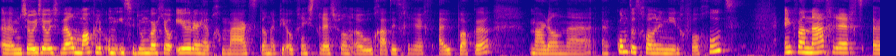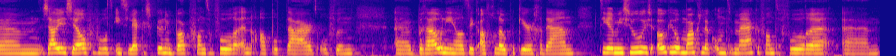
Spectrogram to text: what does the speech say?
Um, sowieso is het wel makkelijk om iets te doen wat je al eerder hebt gemaakt. Dan heb je ook geen stress van, oh, hoe gaat dit gerecht uitpakken? Maar dan uh, komt het gewoon in ieder geval goed. En qua nagerecht um, zou je zelf bijvoorbeeld iets lekkers kunnen bakken van tevoren. Een appeltaart of een uh, brownie had ik afgelopen keer gedaan. Tiramisu is ook heel makkelijk om te maken van tevoren. Um,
